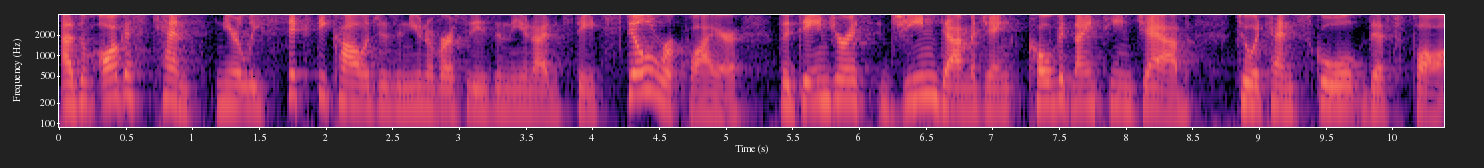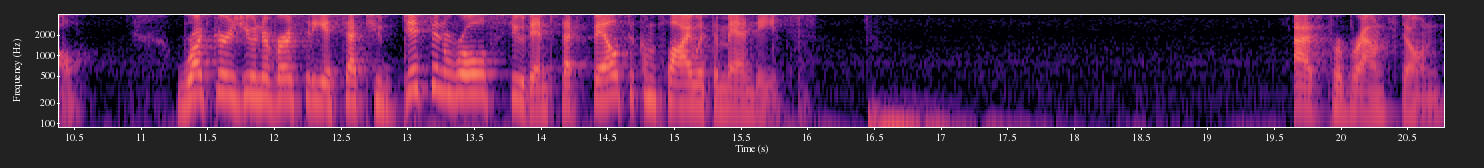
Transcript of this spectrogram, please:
As of August 10th, nearly 60 colleges and universities in the United States still require the dangerous gene damaging COVID 19 jab to attend school this fall. Rutgers University is set to disenroll students that fail to comply with the mandates. As per Brownstone.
